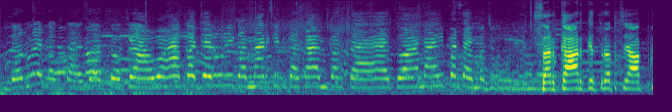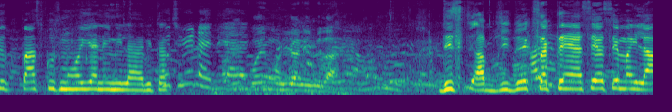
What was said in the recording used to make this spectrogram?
डर नहीं लगता है सर। तो क्या वहाँ का ज़रूरी का मार्केट का काम पड़ता है? तो आना ही पड़ता है मजबूरी सरकार की तरफ़ ऐसी आपके पास कुछ मुहैया नहीं मिला है अभी तक? कुछ भी नहीं दिया है। कोई मुहैया नहीं मिला जिस आप जी देख सकते हैं ऐसे ऐसे महिला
